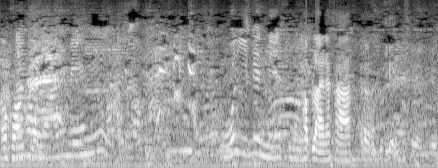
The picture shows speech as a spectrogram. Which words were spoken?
เอาฟ้องคืนเม้นโอ้ยอีเบนเมสู ทับลายนะคะยืนเชิญยืน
